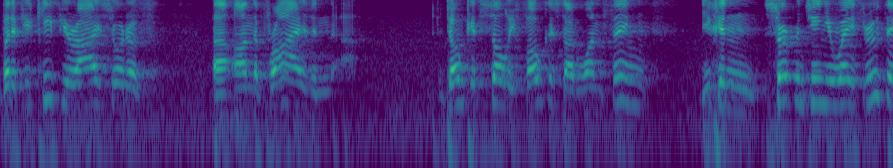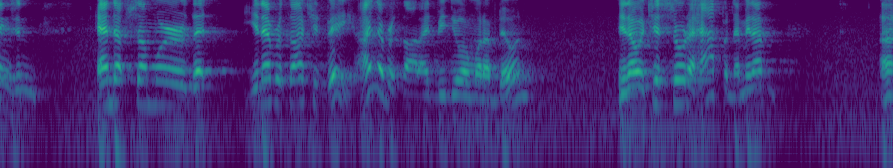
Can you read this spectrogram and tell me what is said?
but if you keep your eyes sort of uh, on the prize and uh, don't get solely focused on one thing, you can serpentine your way through things and end up somewhere that you never thought you'd be. I never thought I'd be doing what I'm doing. You know, it just sort of happened. I mean, I'm uh,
